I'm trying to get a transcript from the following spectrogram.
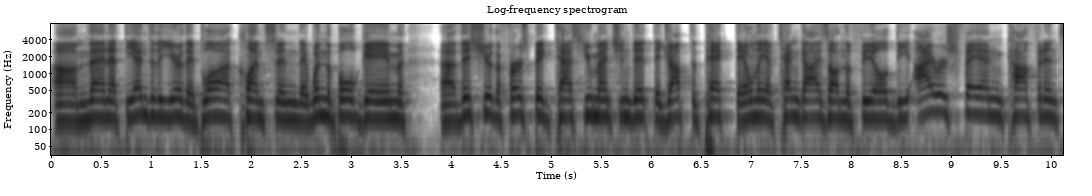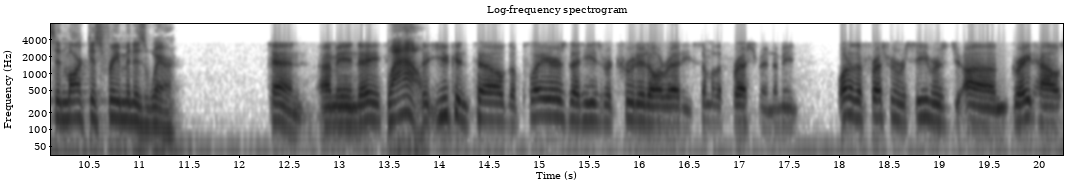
Um, then at the end of the year, they blow out Clemson. They win the bowl game. Uh, this year, the first big test, you mentioned it. They dropped the pick. They only have 10 guys on the field. The Irish fan confidence in Marcus Freeman is where? 10. I mean, they. Wow. You can tell the players that he's recruited already, some of the freshmen. I mean, one of the freshman receivers, um, Greathouse,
